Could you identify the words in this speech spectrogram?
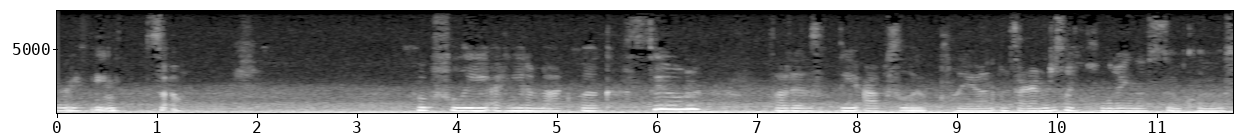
everything. So hopefully I get a MacBook soon. That is the absolute plan. I'm sorry, I'm just like holding this so close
